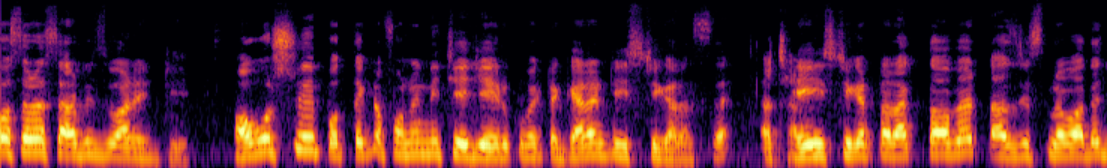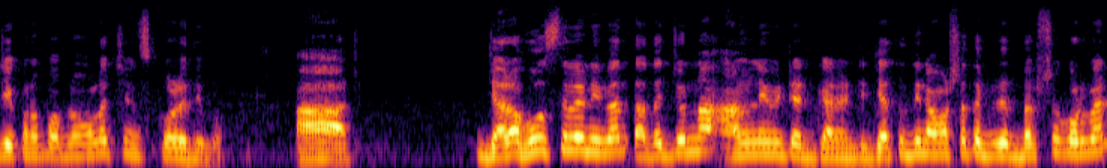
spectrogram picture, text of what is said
বছরের সার্ভিস ওয়ারেন্টি অবশ্যই প্রত্যেকটা ফোনের নিচে যে এরকম একটা গ্যারান্টি স্টিকার আছে আচ্ছা। এই স্টিকারটা রাখতে হবে টাচ ডিসপ্লে বাদে যে কোনো প্রবলেম হলে চেঞ্জ করে দিব। আর যারা হোলসেলে নেবেন তাদের জন্য আনলিমিটেড গ্যারান্টি যতদিন আমার সাথে ব্যবসা করবেন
